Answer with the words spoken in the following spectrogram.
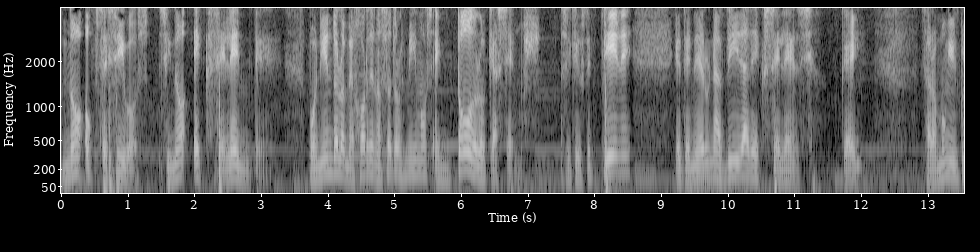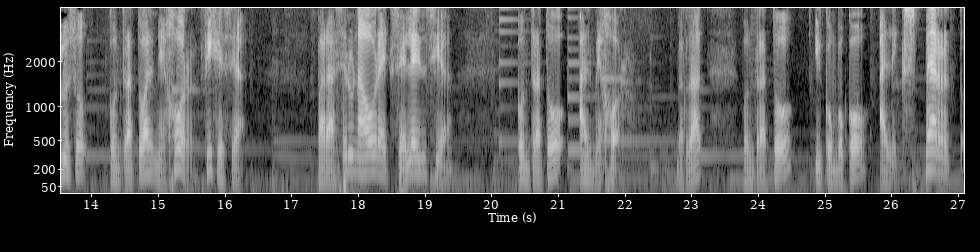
no obsesivos, sino excelente, poniendo lo mejor de nosotros mismos en todo lo que hacemos. Así que usted tiene que tener una vida de excelencia. ¿ok? Salomón incluso contrató al mejor, fíjese, ¿ah? para hacer una obra excelencia, contrató al mejor, ¿verdad? Contrató y convocó al experto,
